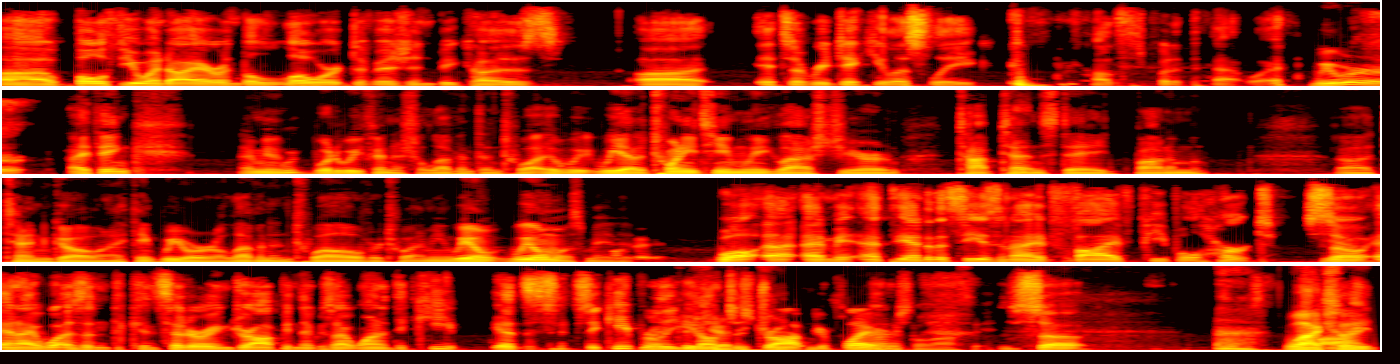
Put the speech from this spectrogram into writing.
Uh, both you and I are in the lower division because uh, it's a ridiculous league. I'll just put it that way. We were, I think, I mean, what did we finish? 11th and 12th. We, we had a 20 team league last year. Top 10 stayed, bottom uh, 10 go. And I think we were 11 and 12 or 12. I mean, we, we almost made it. Well, I mean, at the end of the season, I had five people hurt. So, yeah. and I wasn't considering dropping them because I wanted to keep. It's, it's a keeper right, league. You don't you just drop your players. So, well, actually,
